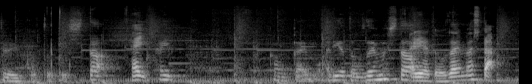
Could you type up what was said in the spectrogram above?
ということでした。はい。はい。今回もありがとうございました。ありがとうございました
